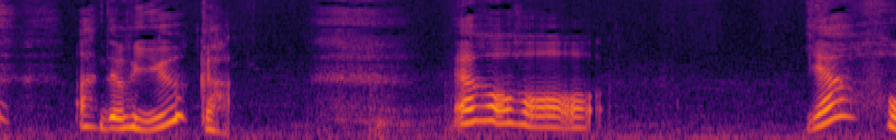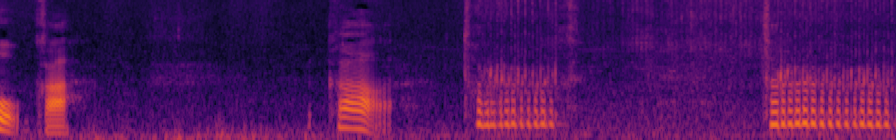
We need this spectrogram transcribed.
あでも言うか。ヤッホー。ヤッホーか。かトゥルルトゥルルル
